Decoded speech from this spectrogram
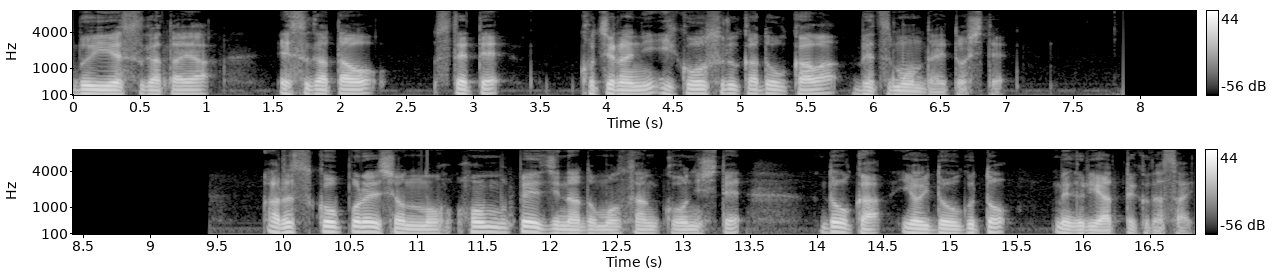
VS 型や S 型を捨ててこちらに移行するかどうかは別問題としてアルスコーポレーションのホームページなども参考にしてどうか良い道具と巡り合ってください。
